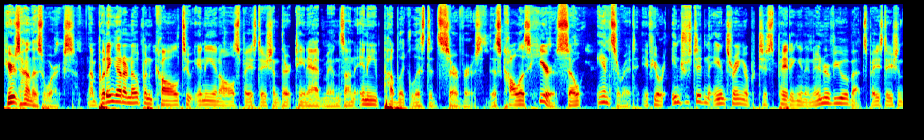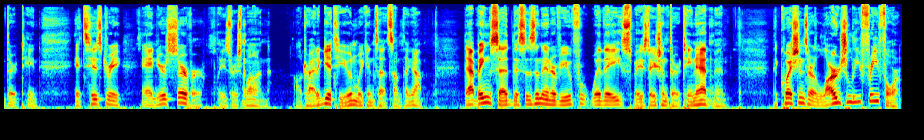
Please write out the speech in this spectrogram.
Here's how this works. I'm putting out an open call to any and all Space Station 13 admins on any public listed servers. This call is here, so answer it. If you're interested in answering or participating in an interview about Space Station 13, its history, and your server, please respond. I'll try to get to you and we can set something up. That being said, this is an interview for, with a Space Station 13 admin. The questions are largely freeform,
